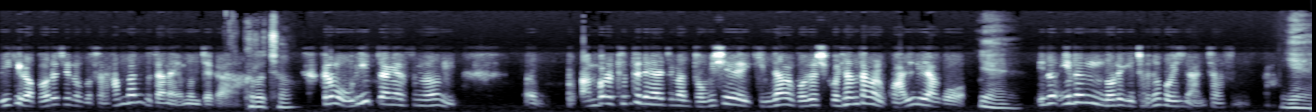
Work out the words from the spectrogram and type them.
위기가 벌어지는 곳은 한반도잖아요 문제가. 그렇죠. 그러면 우리 입장에서는 어, 안보를 튼튼해야지만 동시에 긴장을 고조시키고 현상을 관리하고 예. 이런 이런 노력이 전혀 보이지 않지 않습니까? 예.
